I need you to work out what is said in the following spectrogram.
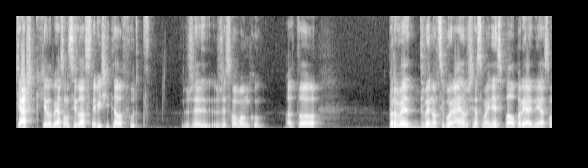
ťažké, lebo ja som si vlastne vyčítal furt, že, že som vonku. A to prvé dve noci boli najhoršie, ja som aj nespal poriadne, ja som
